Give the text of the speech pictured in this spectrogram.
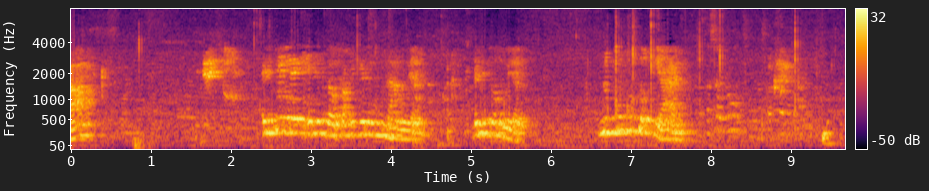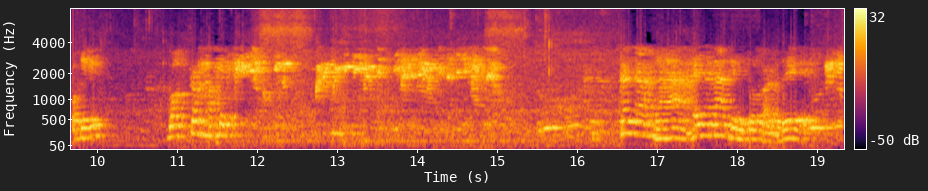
Ha? Hindi, hindi, ganito. Pakinggan mo na ako yan. Ganito ko yan. Nung pumutok yan, okay? Huwag kang makik... Kaya nga, kaya nga ganito, padre. Kaya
